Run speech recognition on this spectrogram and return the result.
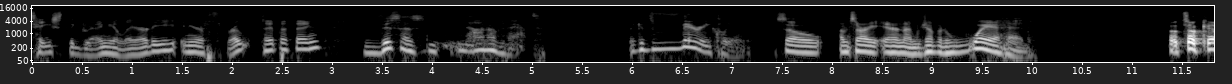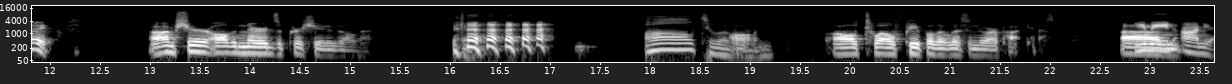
taste the granularity in your throat type of thing. This has none of that. Like it's very clean. So I'm sorry, Aaron, I'm jumping way ahead. That's okay. I'm sure all the nerds appreciated all that. All two of All. them. All 12 people that listen to our podcast. you mean Um, Anya?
